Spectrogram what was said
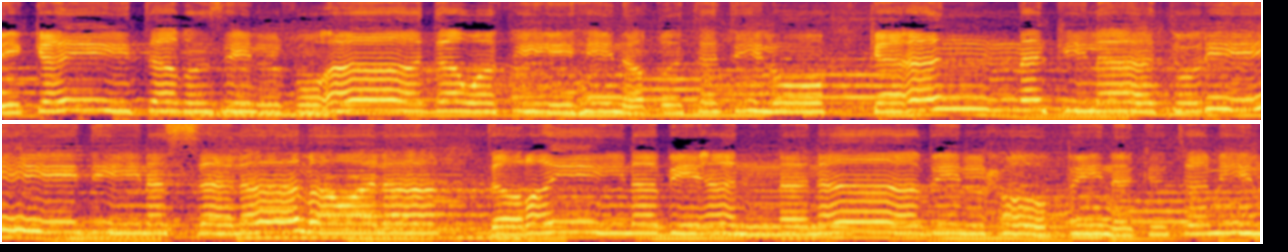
لكي تغزي الفؤاد وفيه نقتتل كأنك لا تريدين السلام ولا ترين بأننا بالحب نكتمل.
